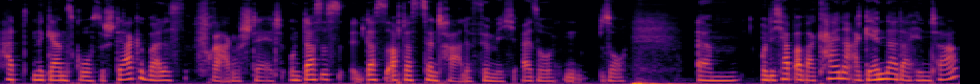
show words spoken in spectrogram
hat eine ganz große Stärke, weil es Fragen stellt. Und das ist, das ist auch das Zentrale für mich. Also so. Ähm, und ich habe aber keine Agenda dahinter,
